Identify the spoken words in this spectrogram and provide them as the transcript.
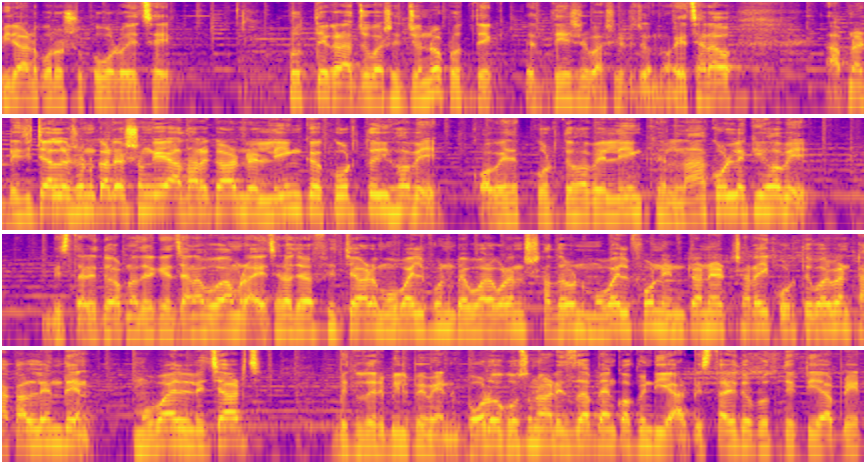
বিরাট বড় সুখবর রয়েছে প্রত্যেক রাজ্যবাসীর জন্য, প্রত্যেক দেশবাসীর জন্য। এছাড়াও আপনার ডিজিটাল রেশন কার্ডের সঙ্গে আধার কার্ড লিঙ্ক করতেই হবে। কবে করতে হবে লিঙ্ক না করলে কি হবে? বিস্তারিত আপনাদেরকে জানাব আমরা। এছাড়াও যারা ফিচার মোবাইল ফোন ব্যবহার করেন, সাধারণ মোবাইল ফোন, ইন্টারনেট ছাড়াই করতে পারবেন টাকার লেনদেন। মোবাইল রিচার্জ বিদ্যুতের বিল পেমেন্ট। বড় ঘোষণা রিজার্ভ ব্যাঙ্ক অফ ইন্ডিয়ার বিস্তারিত প্রত্যেকটি আপডেট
